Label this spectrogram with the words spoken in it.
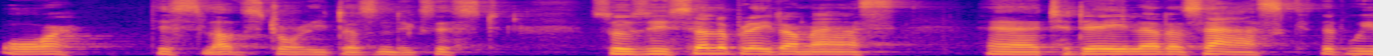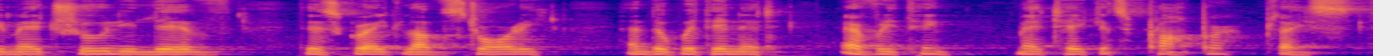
or this love story doesn't exist. So as we celebrate our Mass uh, today, let us ask that we may truly live this great love story and that within it everything may take its proper place.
